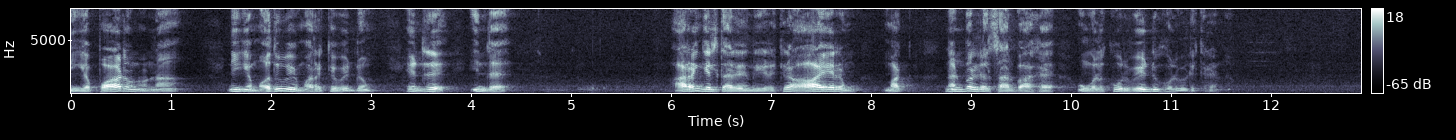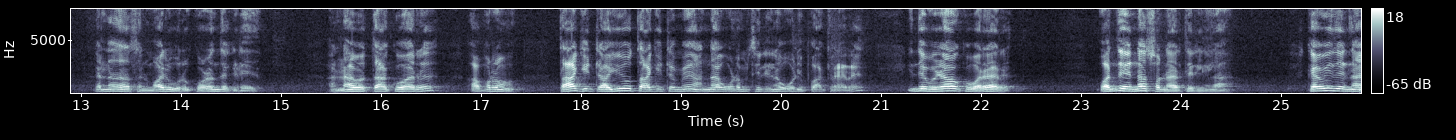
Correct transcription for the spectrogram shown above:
நீங்கள் பாடணுன்னா நீங்கள் மதுவை மறக்க வேண்டும் என்று இந்த அரங்கில் தரங்கி இருக்கிற ஆயிரம் மக் நண்பர்கள் சார்பாக உங்களுக்கு ஒரு வேண்டுகோள் விடுக்கிறேன். கண்ணதாசன் மாதிரி ஒரு குழந்தை கிடையாது. அண்ணாவை தாக்குவார். அப்புறம் தாக்கிட்டு ஐயோ தாக்கிட்டோமே அண்ணா உடம்பு சரியில்லைன்னா ஓடி பார்க்குறாரு. இந்த விழாவுக்கு வராரு. வந்து என்ன சொன்னார் தெரியுங்களா? கவிதைனா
